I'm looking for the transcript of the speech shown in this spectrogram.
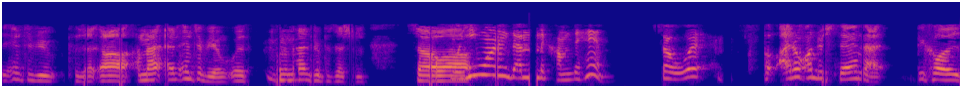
the interview uh an interview with for the manager position. So uh, well, he wanted them to come to him. So what? But I don't understand that because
